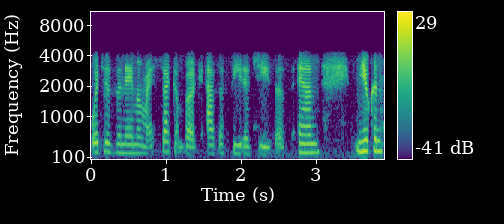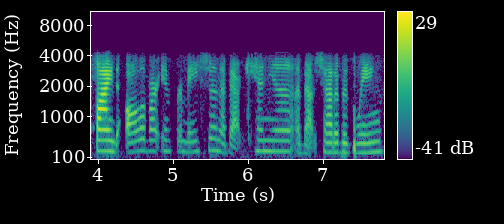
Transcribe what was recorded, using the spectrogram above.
which is the name of my second book, At the Feet of Jesus. And you can find all of our information about Kenya, about Shadow of His Wings,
